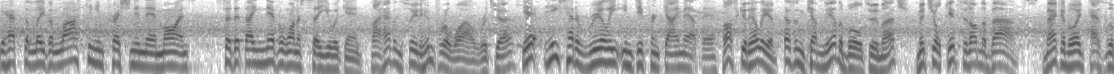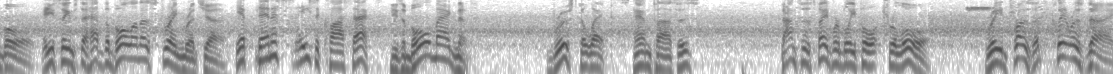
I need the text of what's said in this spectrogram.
You have to leave a lasting impression in their minds so that they never want to see you again. I haven't seen him for a while, Richo. Yeah, he's had a really indifferent game out there. Hoskin Elliott hasn't come near the ball too much. Mitchell gets it on the bounce. McEvoy has the ball. He seems to have the ball on a string, Richo. Yep, Dennis, he's a class act. He's a ball magnet. Breust collects. Hand passes. Bounces favourably for Treloar. Reed throws it, clear as day.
